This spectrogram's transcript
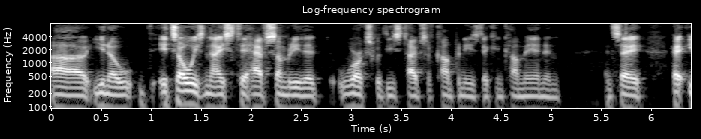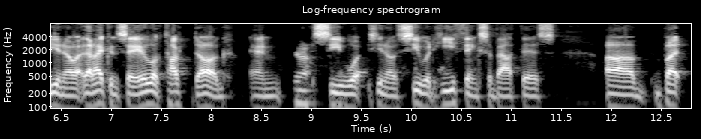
uh, you know, it's always nice to have somebody that works with these types of companies that can come in and and say, hey, you know, that I can say, hey, look, talk to Doug and yeah. see what you know, see what he thinks about this uh, but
